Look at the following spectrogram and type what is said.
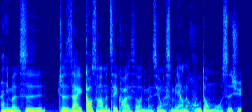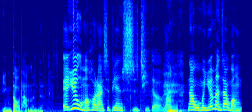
那你们是？就是在告诉他们这一块的时候，你们是用什么样的互动模式去引导他们的？诶、欸，因为我们后来是变实体的嘛，那我们原本在网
